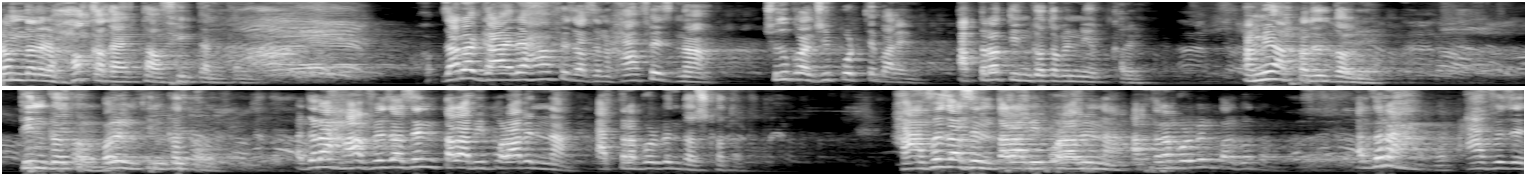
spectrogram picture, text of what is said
রমজানের হক আদায় তৌফিক দান করেন। যারা গায়ের হাফেজ আছেন, হাফেজ না, শুধু কোরআন পড়তে পারেন, আপনারা তিন কতমের নিয়োগ করেন। আমি আপনাদের দলে। তিন কত বলেন তিন কত আর যারা হাফেজ আছেন, তারা আপনি পড়াবেন না, আপনারা পড়বেন দশ কত হাফেজ আছেন, তারা আপনি পড়াবেন না। আপনারা পড়বেন আর যারা হাফেজে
